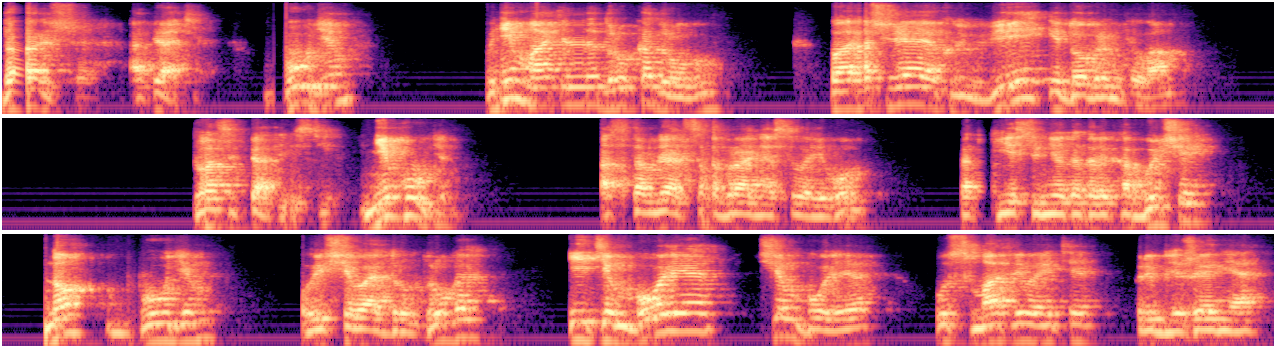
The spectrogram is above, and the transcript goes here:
Дальше, опять, будем внимательны друг к другу, поощряя к любви и добрым делам. 25 стих. Не будем оставлять собрание своего, как есть у некоторых обычай, но будем увещевать друг друга, и тем более, чем более усматриваете приближение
